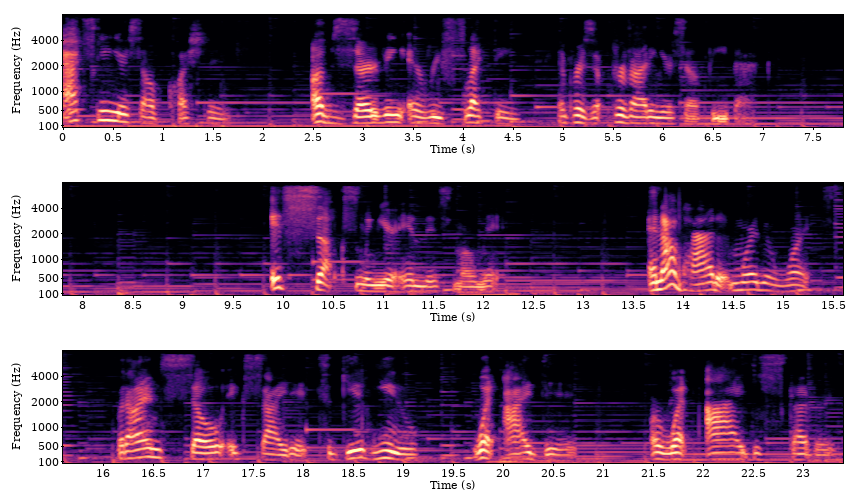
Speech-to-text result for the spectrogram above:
asking yourself questions, observing and reflecting, and pres- providing yourself feedback. It sucks when you're in this moment. And I've had it more than once. But I am so excited to give you what I did or what I discovered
